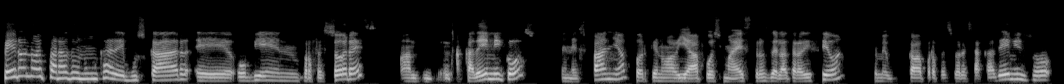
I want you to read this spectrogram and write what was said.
pero no he parado nunca de buscar eh, o bien profesores académicos en España, porque no había pues maestros de la tradición, me buscaba profesores académicos,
